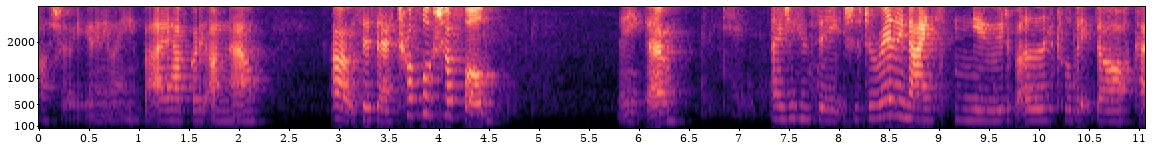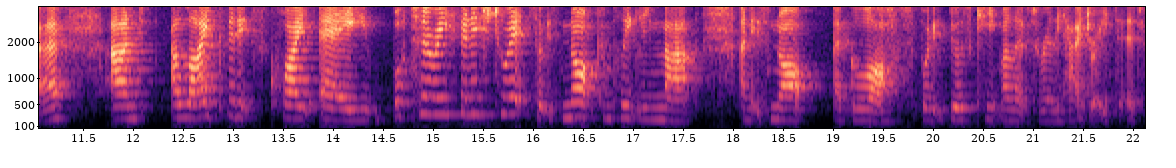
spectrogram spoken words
I'll show you anyway, but I have got it on now. Oh, it says there, Truffle Shuffle. There you go. And as you can see, it's just a really nice nude, but a little bit darker. And I like that it's quite a buttery finish to it, so it's not completely matte and it's not a gloss, but it does keep my lips really hydrated.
